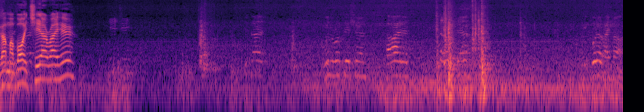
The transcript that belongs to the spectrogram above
Got my boy Chia right here. Wheel rotation, tires, We put it right now.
